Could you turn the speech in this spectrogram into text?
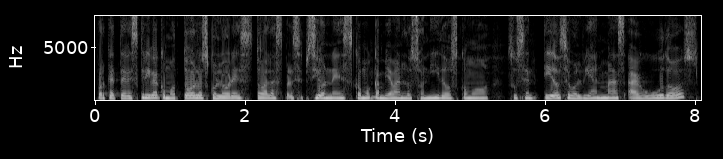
porque te describe como todos los colores, todas las percepciones, cómo cambiaban los sonidos, cómo sus sentidos se volvían más agudos.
